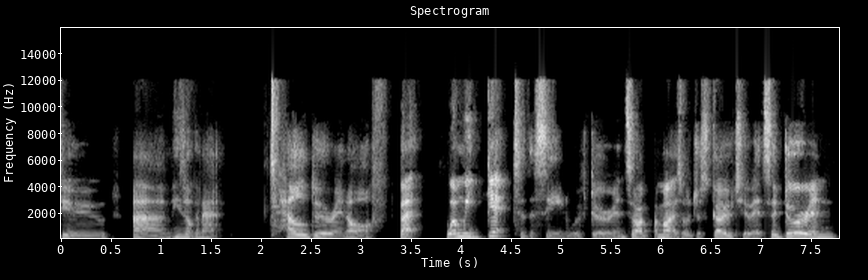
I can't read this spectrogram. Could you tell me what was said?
to. um He's not going to tell Durin off. But when we get to the scene with Durin, so I, I might as well just go to it. So Durin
